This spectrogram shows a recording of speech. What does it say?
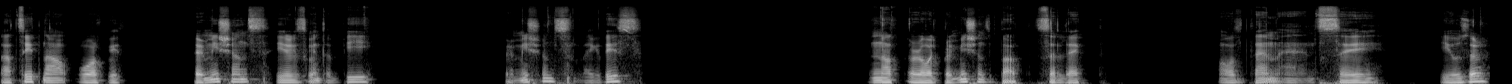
that's it. Now work with permissions. Here is going to be permissions like this. Not role permissions but select all of them and say user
